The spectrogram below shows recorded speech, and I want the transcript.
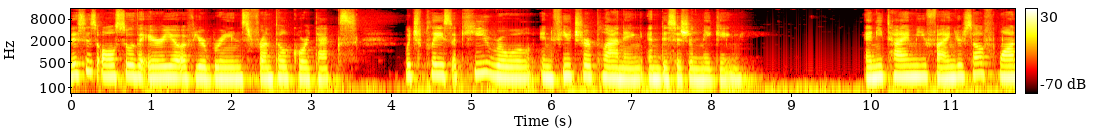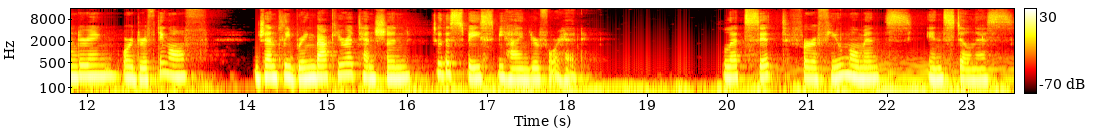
This is also the area of your brain's frontal cortex which plays a key role in future planning and decision making. Anytime you find yourself wandering or drifting off, gently bring back your attention to the space behind your forehead. Let's sit for a few moments in stillness.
